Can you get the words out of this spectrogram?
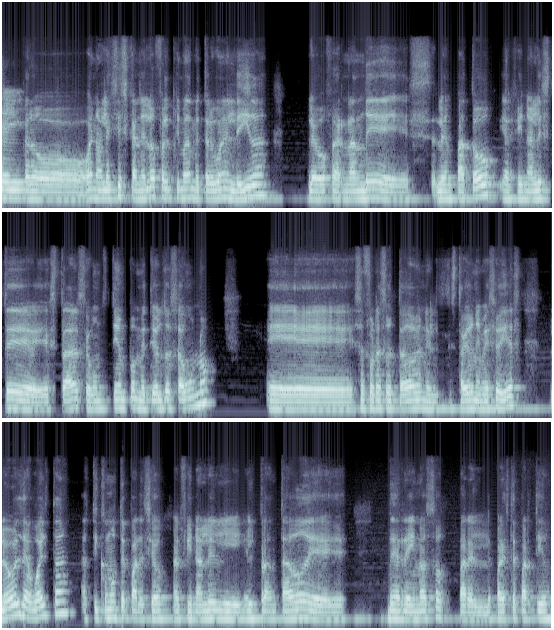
Sí. Pero bueno, Alexis Canelo fue el primero en meter gol en la ida. Luego Fernández lo empató y al final este está el segundo tiempo metió el 2 a 1. Eh, ese fue el resultado en el estadio Nemesio 10. Luego el de vuelta, ¿a ti cómo te pareció al final el, el plantado de, de Reynoso para, el, para este partido?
